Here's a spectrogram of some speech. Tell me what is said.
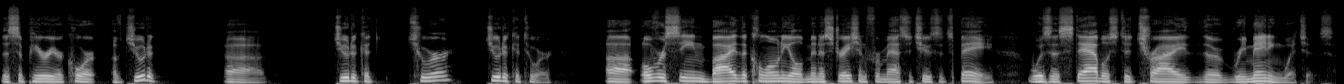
the Superior Court of Judic- uh, Judicature, Judicature, uh, overseen by the colonial administration for Massachusetts Bay, was established to try the remaining witches.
